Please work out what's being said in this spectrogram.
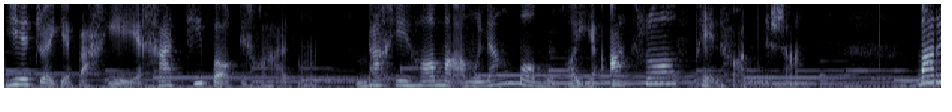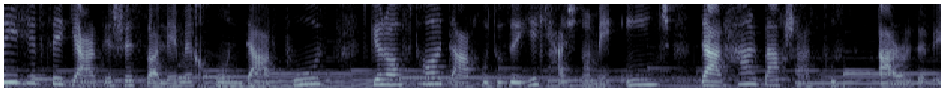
یه جای بخیه خطی باقی خواهد موند. بخیه ها معمولا با موهای اطراف پنهان میشن. برای حفظ گردش سالم خون در پوست graft ها در حدود یک هشتم اینچ در هر بخش از پوست قرار داده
